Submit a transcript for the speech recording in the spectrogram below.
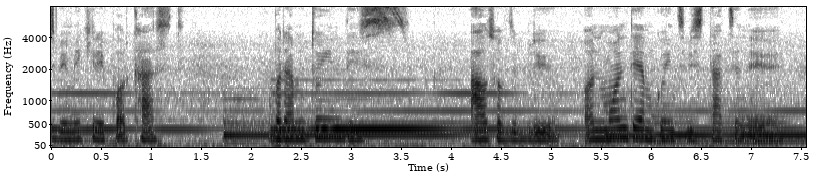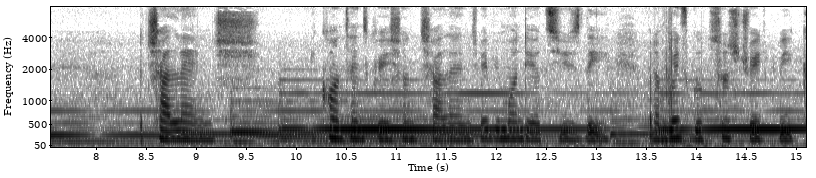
to be making a podcast, but I'm doing this out of the blue. On Monday, I'm going to be starting a, a challenge, a content creation challenge, maybe Monday or Tuesday, but I'm going to go two straight week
